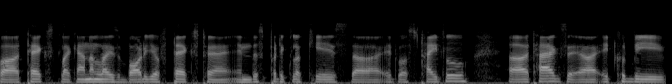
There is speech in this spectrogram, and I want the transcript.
uh, text like analyze body of text uh, in this particular case uh, it was title tags. It could be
